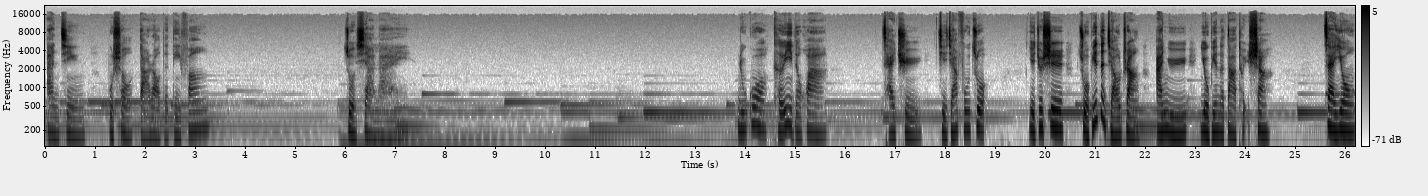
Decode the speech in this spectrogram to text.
安静、不受打扰的地方，坐下来。如果可以的话，采取跏趺趺坐，也就是左边的脚掌安于右边的大腿上。再用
